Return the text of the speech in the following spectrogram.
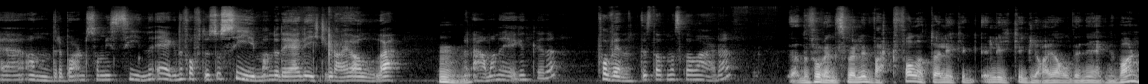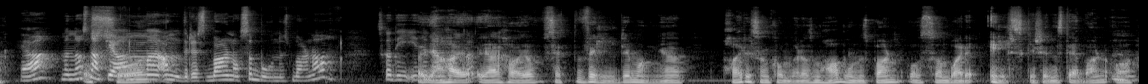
uh, andre barn som i sine egne? For ofte så sier man jo det. Jeg er like glad i alle. Mm. Men er man egentlig det? Forventes det at man skal være det? Ja, Det forventes vel i hvert fall at du er like, like glad i alle dine egne barn. Ja, Men nå snakker jeg om andres barn, også bonusbarna. da. Skal de i den jeg har, jeg har jo sett veldig mange par som kommer og som har bonusbarn, og som bare elsker sine stebarn. Mm. Og,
